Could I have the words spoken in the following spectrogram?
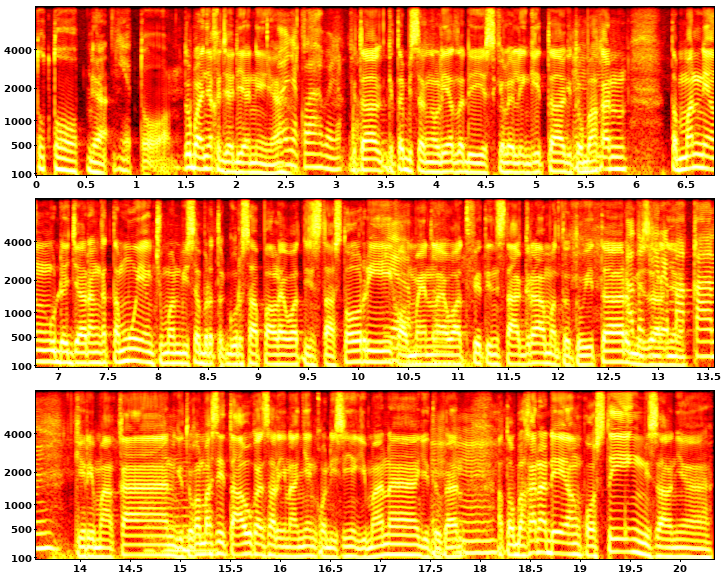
tutup Ya. gitu. Itu banyak kejadiannya ya. Banyak lah, banyak banget. kita kita bisa ngelihat lah di sekeliling kita gitu Mhm. bahkan teman yang udah jarang ketemu yang cuman bisa bertegur sapa lewat Insta Story Iya, komen lewat feed Instagram atau Twitter Atau misalnya kirim makan. kirim makan gitu kan pasti tahu kan saling nanyain kondisinya gimana gitu kan atau bahkan ada yang posting misalnya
